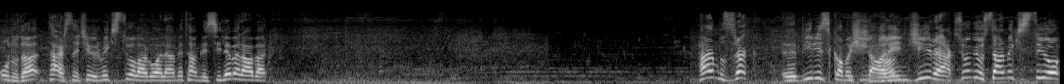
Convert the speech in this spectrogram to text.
Onu da tersine çevirmek istiyorlar bu alamet hamlesiyle beraber. Her mızrak e, bir risk ama şimdi Işınlan. RNG reaksiyon göstermek istiyor.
